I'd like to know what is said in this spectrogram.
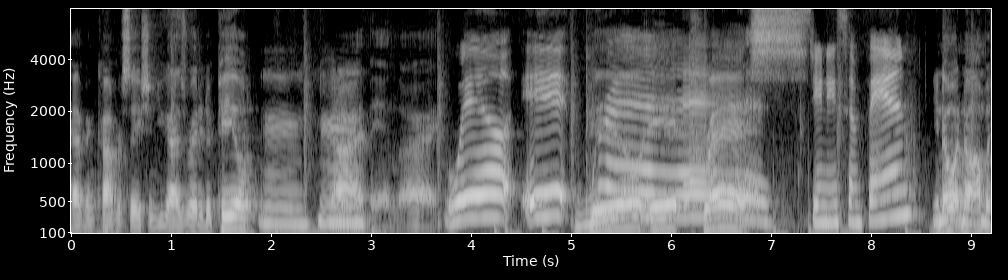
having conversation. You guys ready to peel? Mm-hmm. All right, man. All right. Will it press? Will it press? Do you need some fan? You know what? No, I'm gonna,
